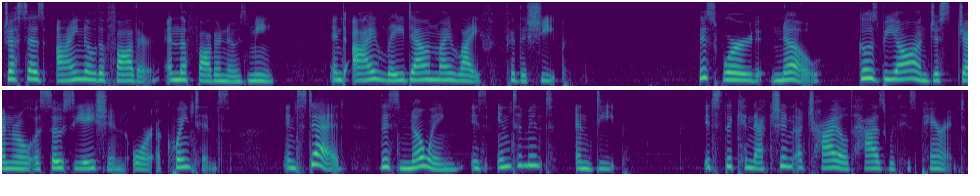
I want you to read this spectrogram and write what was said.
just as I know the Father, and the Father knows me, and I lay down my life for the sheep. This word, know, goes beyond just general association or acquaintance. Instead, this knowing is intimate and deep. It's the connection a child has with his parent.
